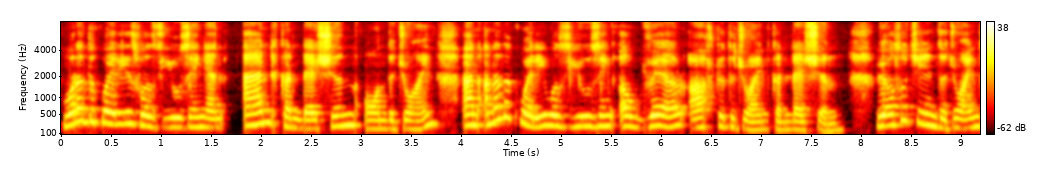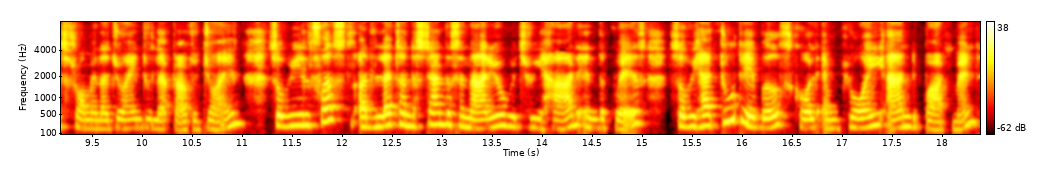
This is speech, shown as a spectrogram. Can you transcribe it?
One of the queries was using an AND condition on the join and another query was using a where after the join condition. We also changed the joins from inner join to left outer join. So we'll first uh, let's understand the scenario which we had in the quiz. So we had two tables called employee and department.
